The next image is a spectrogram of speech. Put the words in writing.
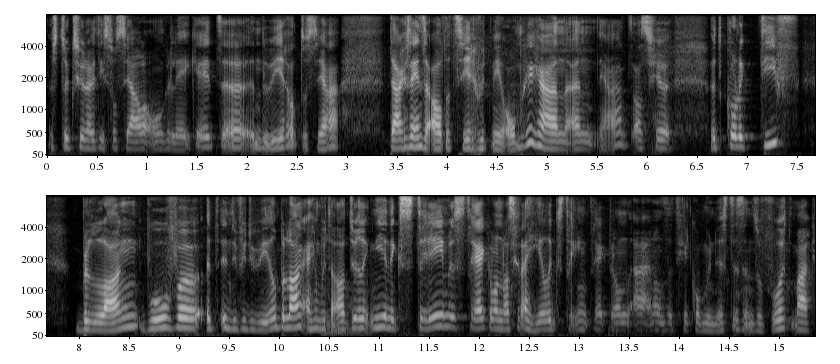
een stukje uit die sociale ongelijkheid eh, in de wereld. Dus ja, daar zijn ze altijd zeer goed mee omgegaan. En ja, als je het collectief belang boven het individueel belang. En je moet dat natuurlijk niet in extreme strekken, want als je dat heel extreem trekt, dan, ah, dan zit je communistisch enzovoort. Maar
